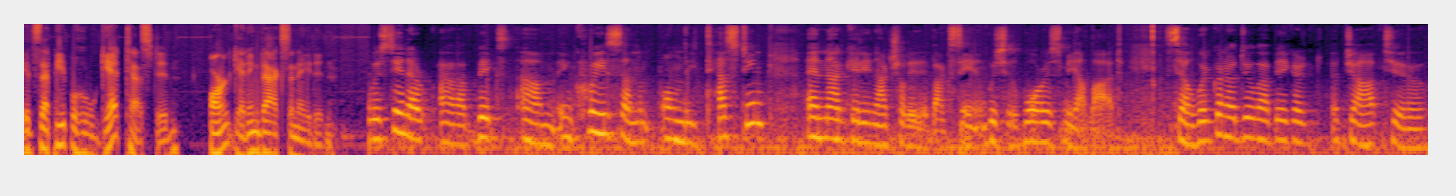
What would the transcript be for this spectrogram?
It's that people who get tested aren't getting vaccinated. We've seen a, a big um, increase on, on the testing and not getting actually the vaccine, which worries me a lot. So we're going to do a bigger job to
